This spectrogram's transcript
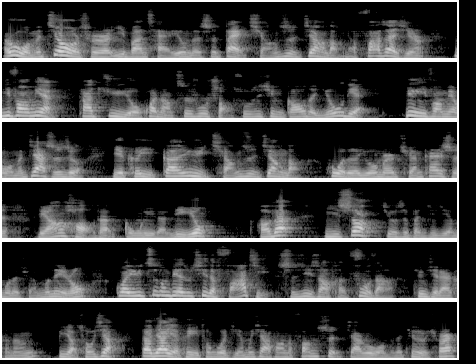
而我们轿车一般采用的是带强制降档的发散型，一方面它具有换挡次数少、舒适性高的优点，另一方面我们驾驶者也可以干预强制降档，获得油门全开时良好的功率的利用。好的，以上就是本期节目的全部内容。关于自动变速器的阀体实际上很复杂，听起来可能比较抽象，大家也可以通过节目下方的方式加入我们的听友圈，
